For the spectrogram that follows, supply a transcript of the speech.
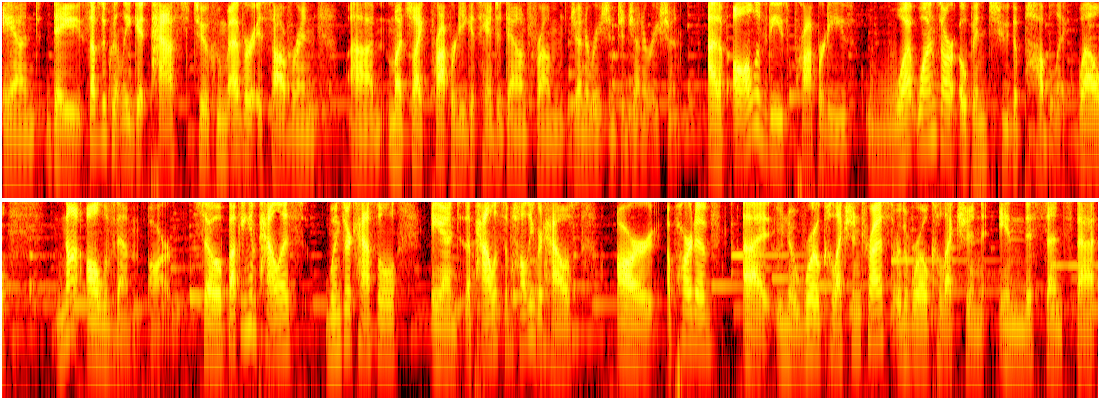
And they subsequently get passed to whomever is sovereign, um, much like property gets handed down from generation to generation. Out of all of these properties, what ones are open to the public? Well, not all of them are. So, Buckingham Palace, Windsor Castle, and the Palace of Holyrood House are a part of uh, you know, Royal Collection Trust or the Royal Collection in this sense that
